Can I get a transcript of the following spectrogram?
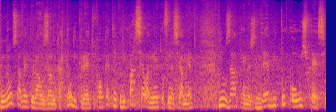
Não se aventurar usando cartão de crédito, qualquer tipo de parcelamento ou financiamento e usar apenas débito ou espécie.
